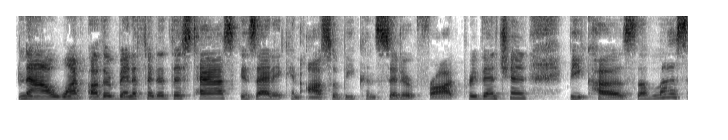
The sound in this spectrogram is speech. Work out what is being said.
Now, one other benefit of this task is that it can also be considered fraud prevention because the less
